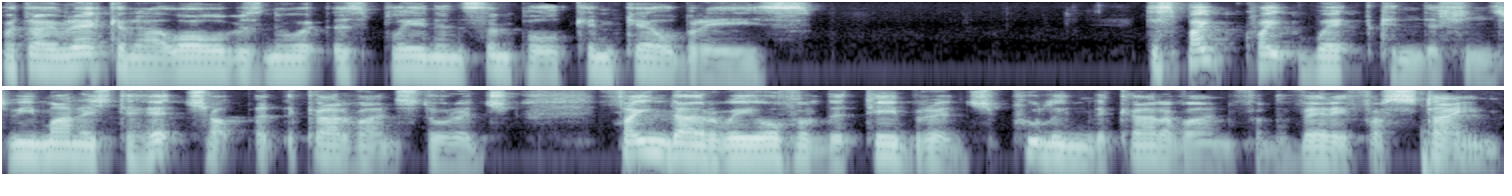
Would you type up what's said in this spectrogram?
But I reckon I'll always know it as plain and simple Kinkell Braes. Despite quite wet conditions, we managed to hitch up at the caravan storage, find our way over the Tay Bridge, pulling the caravan for the very first time,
